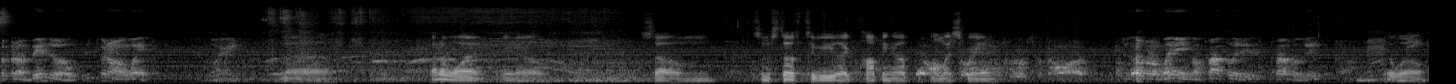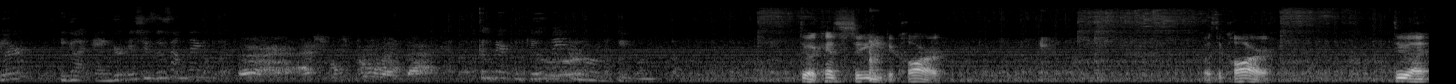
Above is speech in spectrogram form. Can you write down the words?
Put on visual. Just put on weight. Nah. I don't want, you know, some some stuff to be like popping up on my screen. Just on weight ain't gonna pop with it. Probably. Oh, Mad Oh, well. Wrangler? He got anger issues or something? Compared to Killbane or normal people? Dude, I can't see the car. What's the car? Dude, I,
